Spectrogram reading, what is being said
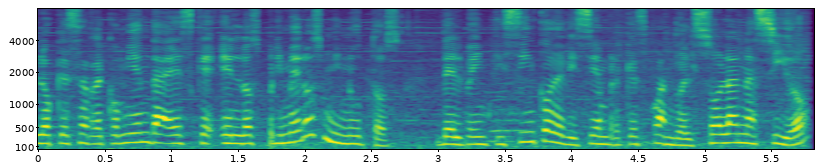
lo que se recomienda es que en los primeros minutos del 25 de diciembre, que es cuando el sol ha nacido,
